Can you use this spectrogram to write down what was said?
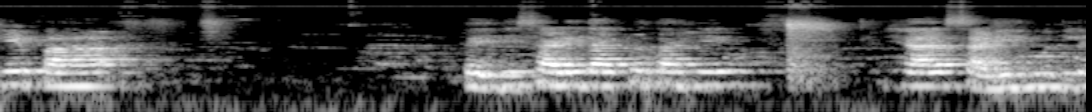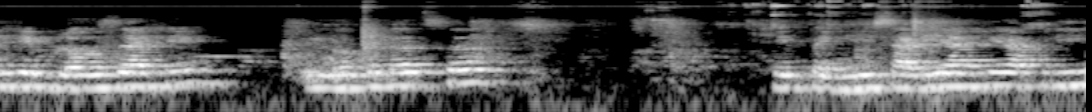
हे पहा. पहिली साडी दाखवत आहे. ह्या साडीमधलं हे ब्लाऊज आहे येलो कलरचं. हे पहिली साडी आहे आपली.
